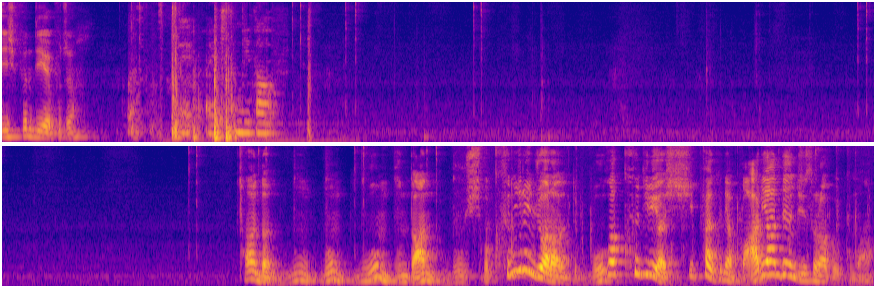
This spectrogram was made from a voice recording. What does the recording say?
20분 뒤에 보자 네, 알겠습니다. 아난뭐뭐뭐난뭐 씨발 큰일인 줄 알았는데 뭐가 큰일이야 씨발 그냥 말이 안 되는 짓을 하고 있구만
